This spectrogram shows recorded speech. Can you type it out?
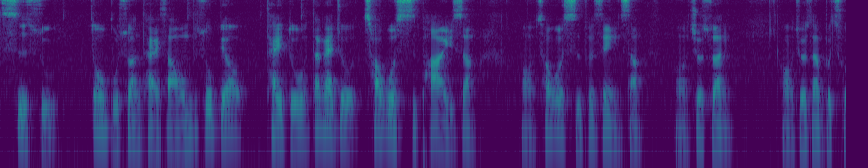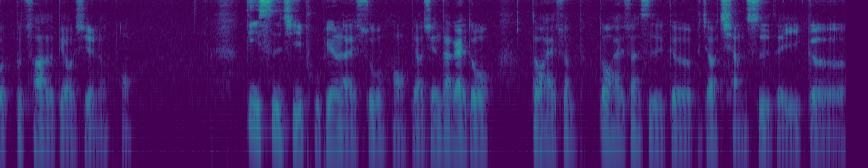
次数都不算太差。我们说不要太多，大概就超过十趴以上哦，超过十 percent 以上哦，就算。哦，就算不错不差的表现了哦。第四季普遍来说，哦，表现大概都都还算都还算是一个比较强势的一个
